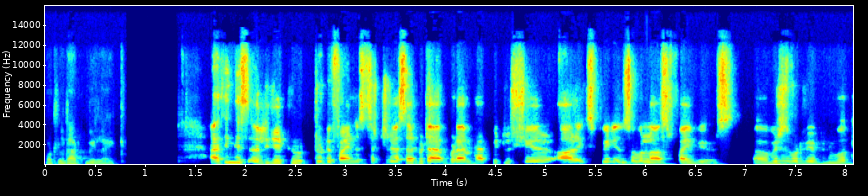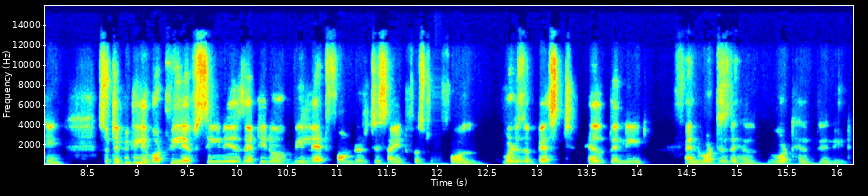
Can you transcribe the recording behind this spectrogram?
what will that be like? I think it's early to, to define a structure as but, I, but I'm happy to share our experience over the last five years, uh, which is what we have been working. So typically what we have seen is that, you know, we let founders decide, first of all, what is the best help they need and what is the help, what help they need.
